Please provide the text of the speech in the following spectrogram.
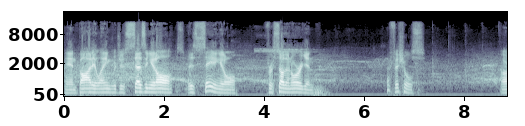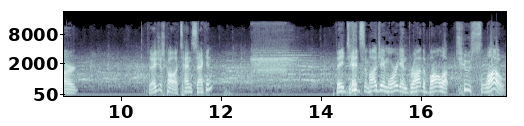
And body language is saying it all, is saying it all for Southern Oregon. Officials are. Did they just call a 10 second? They did. Samaje Morgan brought the ball up too slow.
